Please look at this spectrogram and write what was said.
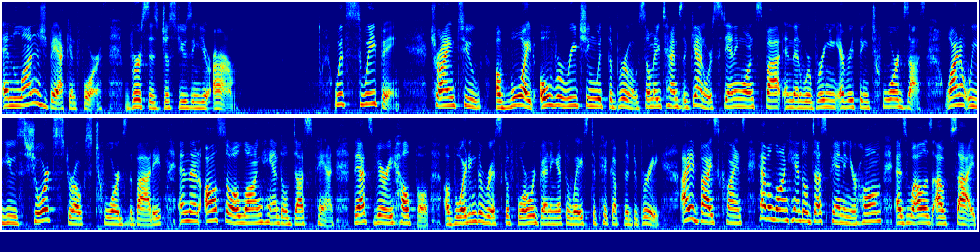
and lunge back and forth versus versus just using your arm. With sweeping, trying to avoid overreaching with the broom. So many times, again, we're standing one spot and then we're bringing everything towards us. Why don't we use short strokes towards the body and then also a long handled dustpan? That's very helpful, avoiding the risk of forward bending at the waist to pick up the debris. I advise clients have a long handled dustpan in your home as well as outside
